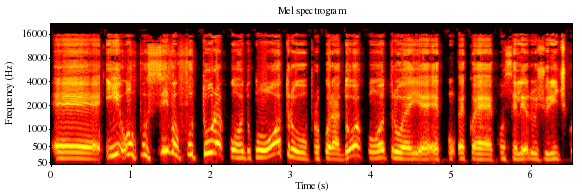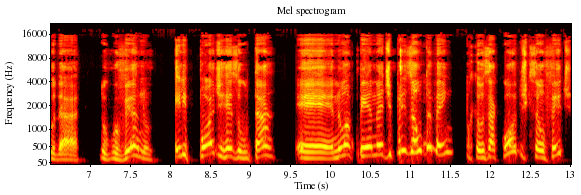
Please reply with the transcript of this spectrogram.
é, e um possível futuro acordo com outro procurador, com outro é, é, é, é conselheiro jurídico da, do governo, ele pode resultar numa pena de prisão também, porque os acordos que são feitos,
